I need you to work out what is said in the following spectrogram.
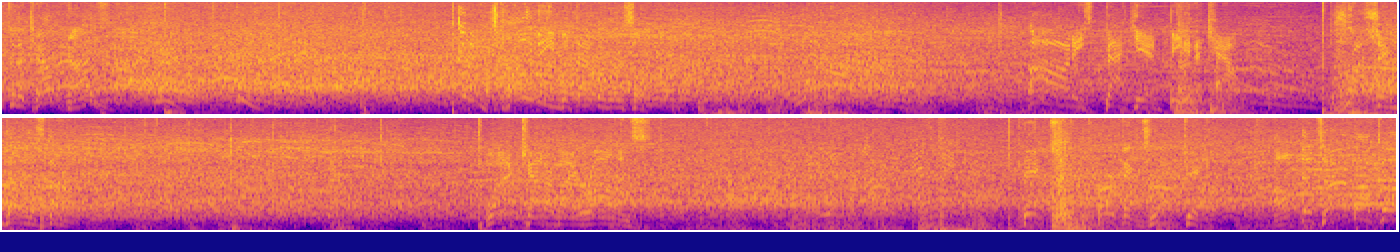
Oblivious to the count, guys. Good timing with that reversal. Oh, and he's back in, beating the count. Crushing double stomp. What a counter by Rollins. Picture perfect drop kick. Off the turnbuckles.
